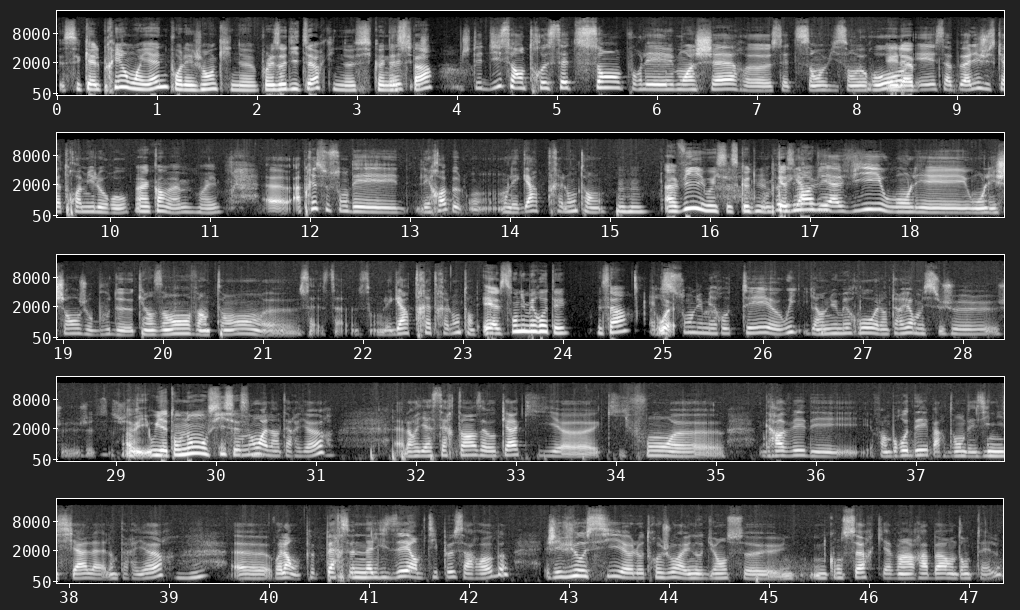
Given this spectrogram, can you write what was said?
C'est quel prix en moyenne pour les gens qui ne, pour les auditeurs qui ne s'y connaissent pas je t'ai dit, c'est entre 700 pour les moins chers, 700, euh, 800 euros, et, ça peut aller jusqu'à 3000 euros. Ah, quand même, oui. Euh, après, ce sont des les robes, on, les garde très longtemps. Mhm. À vie, oui, c'est ce que tu on peut quasiment les à vie. à vie ou on les où on les change au bout de 15 ans, 20 ans. euh, ça- ça- on les garde très très longtemps. Et elles sont numérotées, c'est ça? Elles Ouais. sont numérotées. euh, oui, il y a un numéro à l'intérieur, mais je, je, je, Ah oui, il y a ton nom aussi, c'est ça nom à l'intérieur. Alors il y a certains avocats qui, euh, qui font euh, graver des, enfin broder pardon des initiales à l'intérieur. Mhm. Euh, voilà, on peut personnaliser un petit peu sa robe. J'ai vu aussi l'autre jour à une audience une, une consoeur qui avait un rabat en dentelle.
